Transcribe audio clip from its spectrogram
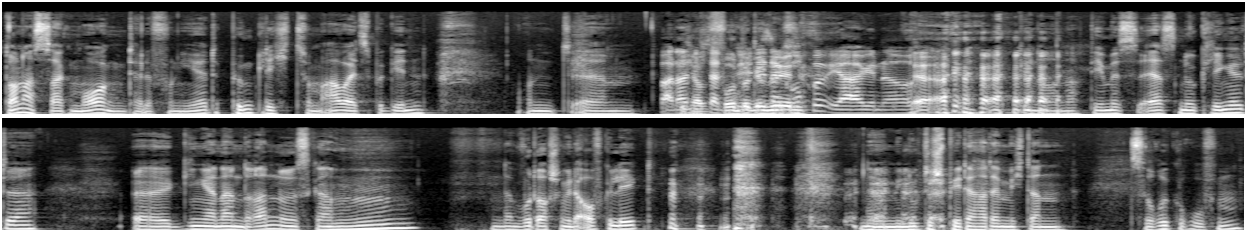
Donnerstagmorgen telefoniert, pünktlich zum Arbeitsbeginn. Und ähm, War da Ich nicht das Foto Bild in der gesehen. Gruppe? Ja, genau. genau, nachdem es erst nur klingelte, äh, ging er dann dran und es kam "Hm?" und dann wurde auch schon wieder aufgelegt. Eine Minute später hat er mich dann zurückgerufen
